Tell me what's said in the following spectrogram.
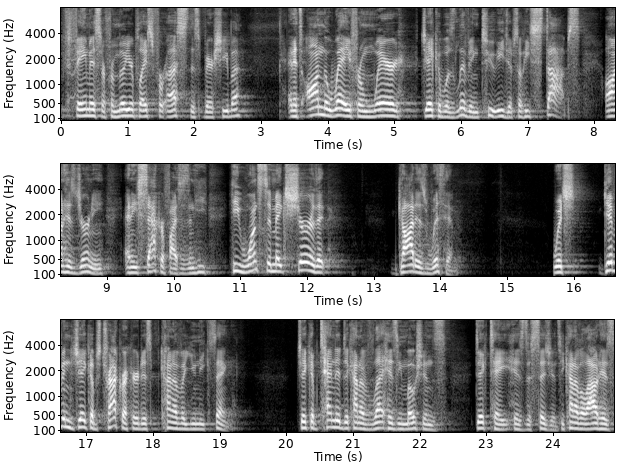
famous or familiar place for us, this Beersheba. And it's on the way from where Jacob was living to Egypt. So he stops on his journey and he sacrifices and he, he wants to make sure that God is with him, which, given Jacob's track record, is kind of a unique thing. Jacob tended to kind of let his emotions dictate his decisions. He kind of allowed his,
